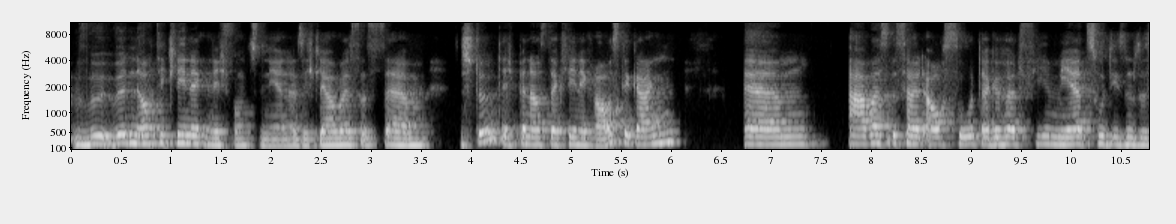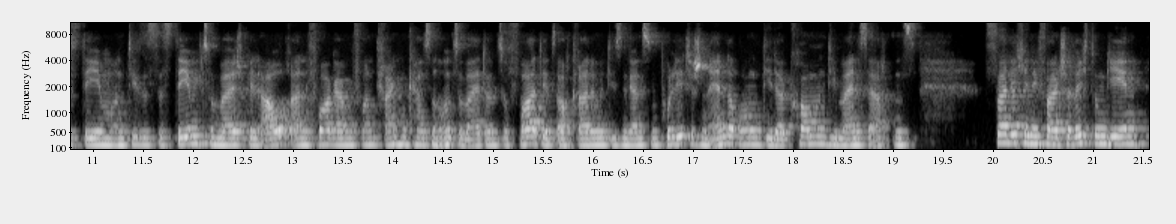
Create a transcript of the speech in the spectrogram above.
würden auch die Kliniken nicht funktionieren. Also ich glaube, es ist, ähm, es stimmt, ich bin aus der Klinik rausgegangen. Ähm, aber es ist halt auch so, da gehört viel mehr zu diesem System und dieses System zum Beispiel auch an Vorgaben von Krankenkassen und so weiter und so fort. Jetzt auch gerade mit diesen ganzen politischen Änderungen, die da kommen, die meines Erachtens völlig in die falsche Richtung gehen,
